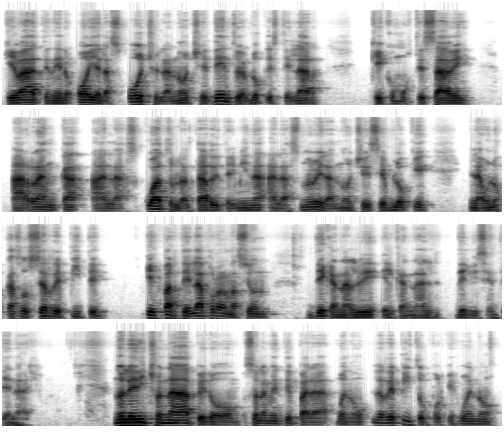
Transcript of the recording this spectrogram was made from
que va a tener hoy a las 8 de la noche dentro del bloque estelar, que como usted sabe, arranca a las 4 de la tarde termina a las 9 de la noche. Ese bloque en algunos casos se repite, que es parte de la programación de Canal B, el canal del Bicentenario. No le he dicho nada, pero solamente para, bueno, le repito, porque es bueno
